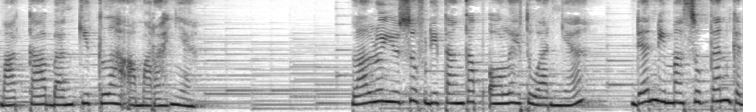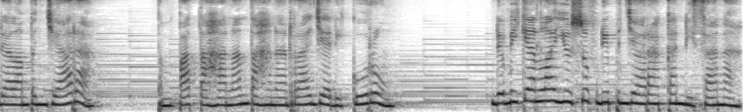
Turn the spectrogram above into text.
Maka bangkitlah amarahnya. Lalu Yusuf ditangkap oleh tuannya dan dimasukkan ke dalam penjara, tempat tahanan-tahanan raja dikurung Demikianlah Yusuf dipenjarakan di sana.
